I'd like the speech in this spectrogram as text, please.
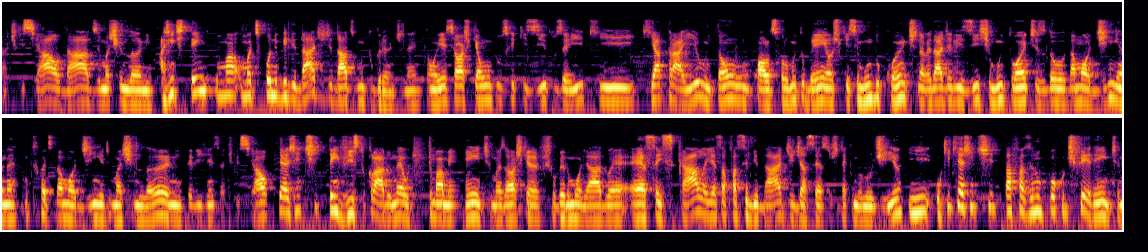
artificial, dados e machine learning. A gente tem uma, uma disponibilidade de dados muito grande, né? Então esse eu acho que é um dos requisitos aí que, que atraiu. Então, Paulo, você falou muito bem, eu acho que esse mundo quant, na verdade, ele existe muito antes do, da modinha, né? Muito antes da modinha de machine learning, inteligência artificial. E a gente tem visto, claro, né, ultimamente, mas eu acho que é chover no molhado, é, é essa escala e essa facilidade de acesso de tecnologia. E o que, que a gente está fazendo um pouco diferente, né?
